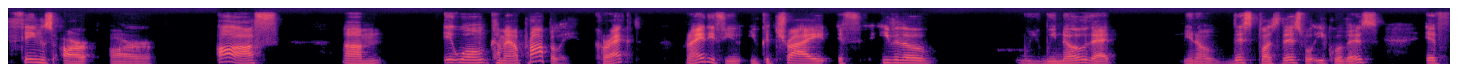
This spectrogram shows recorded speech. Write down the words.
things are are off, um, it won't come out properly. Correct? Right? If you you could try, if even though we, we know that you know this plus this will equal this if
